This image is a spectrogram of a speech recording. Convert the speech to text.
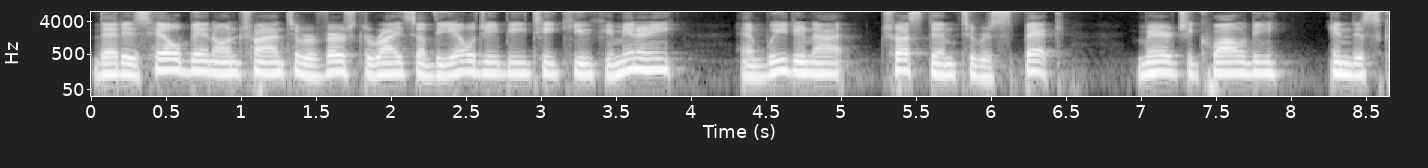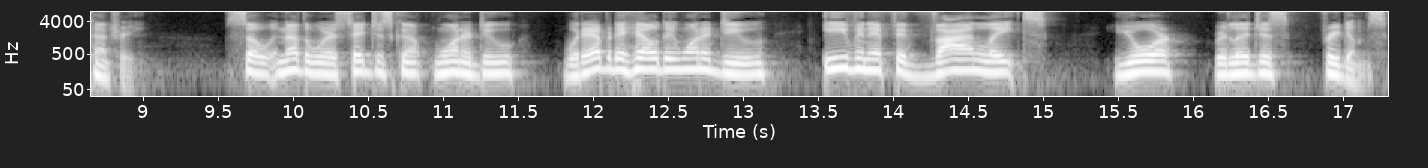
that is hell bent on trying to reverse the rights of the LGBTQ community, and we do not trust them to respect marriage equality in this country. So, in other words, they just want to do whatever the hell they want to do even if it violates your religious freedoms.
